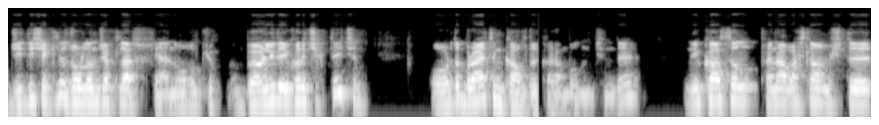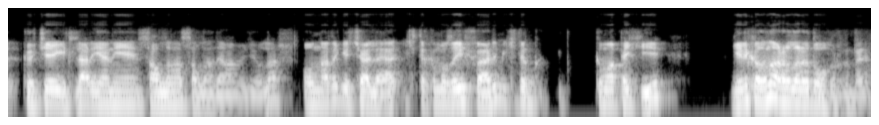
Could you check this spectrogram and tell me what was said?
Ciddi şekilde zorlanacaklar. Yani o Burnley de yukarı çıktığı için Orada Brighton kaldı karambolun içinde. Newcastle fena başlamamıştı. Köçeye gittiler yani sallana sallana devam ediyorlar. Onlar da geçerler. Yani iki takıma zayıf verdim. iki takıma pek iyi. Geri kalanı aralara doldurdum benim.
